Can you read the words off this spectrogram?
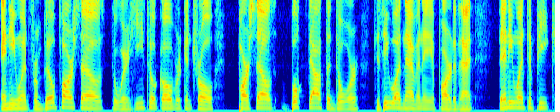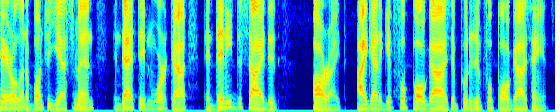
And he went from Bill Parcells to where he took over control. Parcells booked out the door because he wasn't having any part of that. Then he went to Pete Carroll and a bunch of yes men, and that didn't work out. And then he decided, all right, I got to get football guys and put it in football guys' hands.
